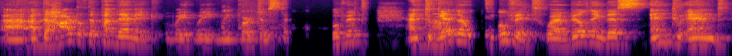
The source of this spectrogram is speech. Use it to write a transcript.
Uh, at the heart of the pandemic, we, we, we purchased Moovit. And together with Moovit, we're building this end-to-end,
